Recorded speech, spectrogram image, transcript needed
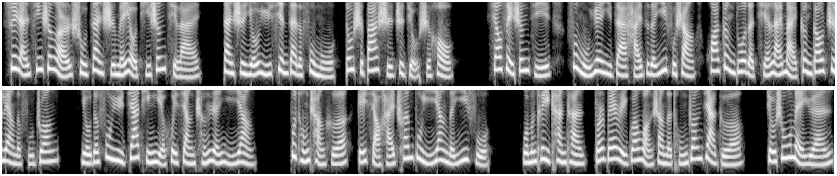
虽然新生儿数暂时没有提升起来，但是由于现在的父母都是八十至九十后，消费升级，父母愿意在孩子的衣服上花更多的钱来买更高质量的服装。有的富裕家庭也会像成人一样，不同场合给小孩穿不一样的衣服。我们可以看看 Burberry 官网上的童装价格，九十五美元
